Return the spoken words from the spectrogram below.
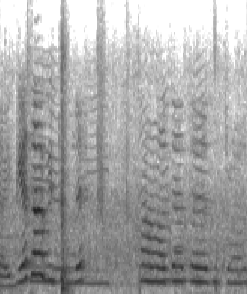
आइडिया था अभी तुमने? हाँ होता था दुकान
